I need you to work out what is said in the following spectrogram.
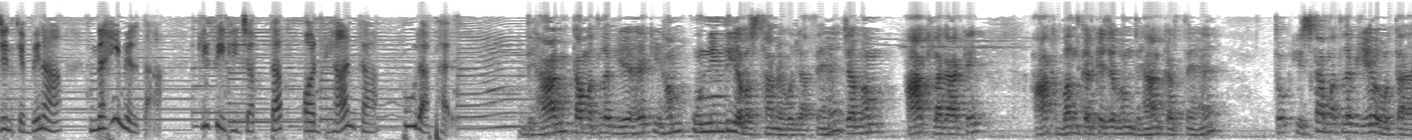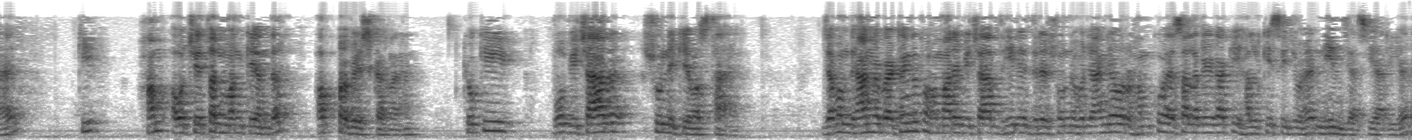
जिनके बिना नहीं मिलता। किसी भी जप, तप और ध्यान का पूरा फल। ध्यान का मतलब यह है कि हम उन्निंदी अवस्था में हो जाते हैं। जब हम आँख लगा के, आँख बंद करके जब हम ध्यान करते हैं तो इसका मतलब ये होता है कि हम अवचेतन मन के अंदर अब प्रवेश कर रहे हैं, क्योंकि वो विचार शून्य की अवस्था है। जब हम ध्यान में बैठेंगे तो हमारे विचार धीरे धीरे शून्य हो जाएँगे और हमको ऐसा लगेगा कि हल्की सी जो है नींद जैसी आ रही है।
